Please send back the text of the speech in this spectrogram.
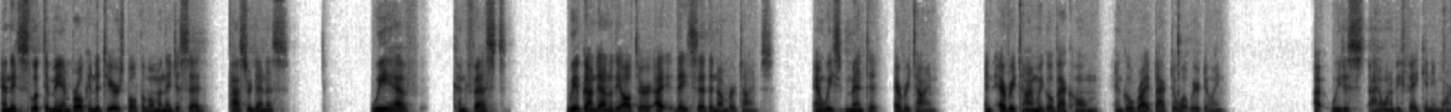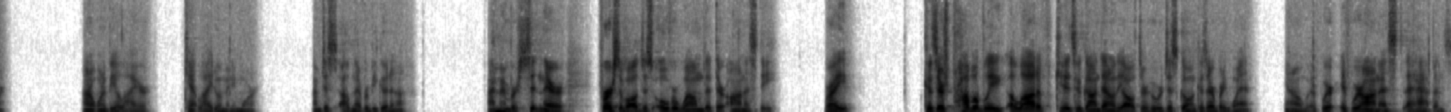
And they just looked at me and broke into tears, both of them, and they just said, Pastor Dennis, we have confessed we've gone down to the altar. I, they said the number of times, and we meant it every time. And every time we go back home and go right back to what we we're doing, I, we just, I don't want to be fake anymore. I don't want to be a liar. Can't lie to him anymore. I'm just, I'll never be good enough. I remember sitting there, first of all, just overwhelmed at their honesty, right? Because there's probably a lot of kids who've gone down to the altar who were just going because everybody went. You know, if we're if we're honest, that happens.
